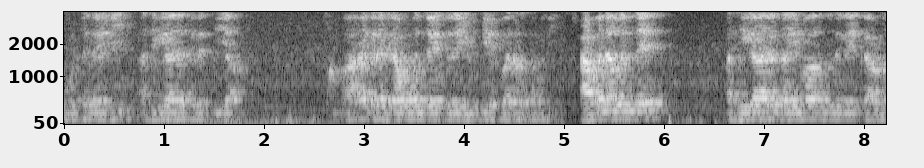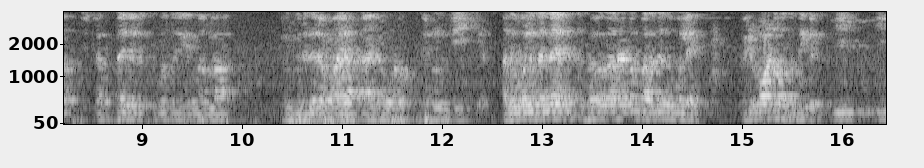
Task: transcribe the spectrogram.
വോട്ട് നേടി അധികാരത്തിലെത്തിയ മാറാകര ഗ്രാമപഞ്ചായത്തിലെ യു ഡി എഫ് ഭരണസമിതി അവനവന്റെ അധികാരം കൈമാറുന്നതിലേക്കാണ് ശ്രദ്ധ ചെലുത്തുന്നത് എന്നുള്ള ഒരു ഗുരുതരമായ ആരോപണം ഞങ്ങൾ ഉന്നയിക്കുക അതുപോലെ തന്നെ സഹനാരായണൻ പറഞ്ഞതുപോലെ ഒരുപാട് പദ്ധതികൾ. ഈ ഈ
